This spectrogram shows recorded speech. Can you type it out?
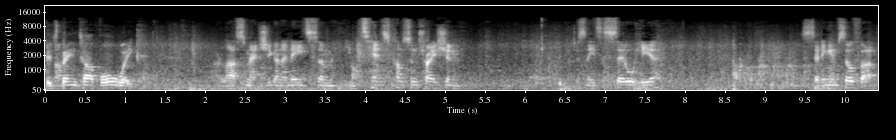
It's oh. been tough all week. Our last match, you're going to need some intense concentration. Just needs to settle here. Setting himself up.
